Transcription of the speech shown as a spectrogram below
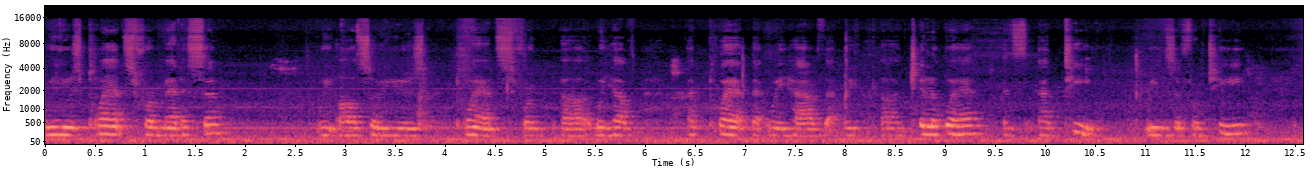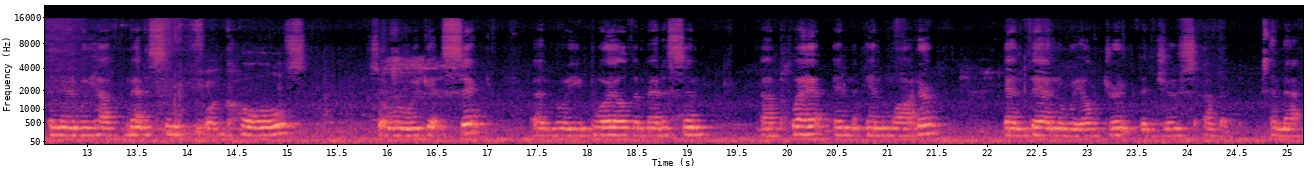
We use plants for medicine. We also use plants for, uh, we have a plant that we have that we, uh, it's a tea. We use it for tea. And then we have medicine for colds. So when we get sick, and we boil the medicine uh, plant in, in water, and then we'll drink the juice of it. And that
